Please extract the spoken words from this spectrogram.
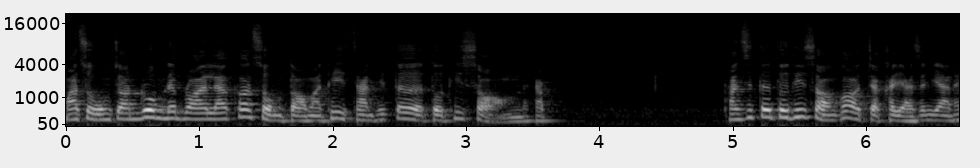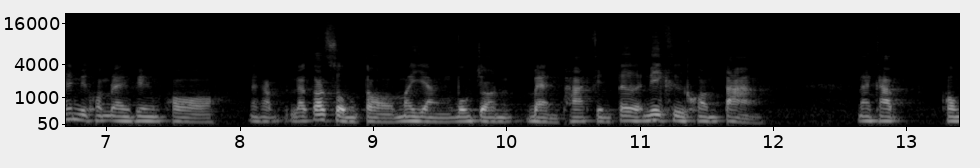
มาสู่วงจรร่วมเรียบร้อยแล้วก็ส่งต่อมาที่ทรานซิสเตอร์ตัวที่ 2 นะครับทรานซิสเตอร์ตัวที่ 2 ก็จะขยายสัญญาณให้มีความแรงเพียงพอ นะครับแล้วก็ส่งต่อมายังวงจรแบนด์พาสฟิลเตอร์นี่คือความต่างนะครับของ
